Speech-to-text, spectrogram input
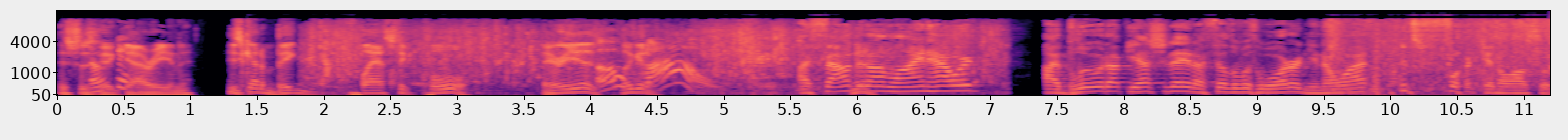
This is uh, Okay. Gary, and he's got a big plastic pool. There he is. Oh, Look at him. wow. I found it online, Howard. I blew it up yesterday and I filled it with water. And you know what? It's fucking awesome.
